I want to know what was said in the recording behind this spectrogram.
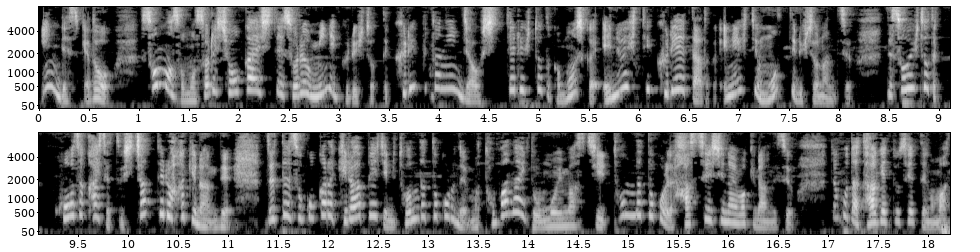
いいんですけど、そもそもそれ紹介してそれを見に来る人ってクリプト忍者を知ってる人とかもしくは NFT クリエイターとか NFT を持ってる人なんですよ。で、そういう人って講座解説しちゃってるわけなんで、絶対そこからキラーページに飛んだところで、まあ、飛ばないと思いますし、飛んだところで発生しないわけなんですよ。ってことはターゲット設定が間違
